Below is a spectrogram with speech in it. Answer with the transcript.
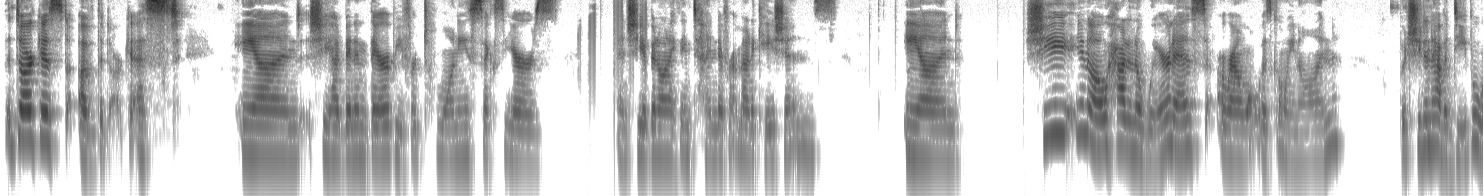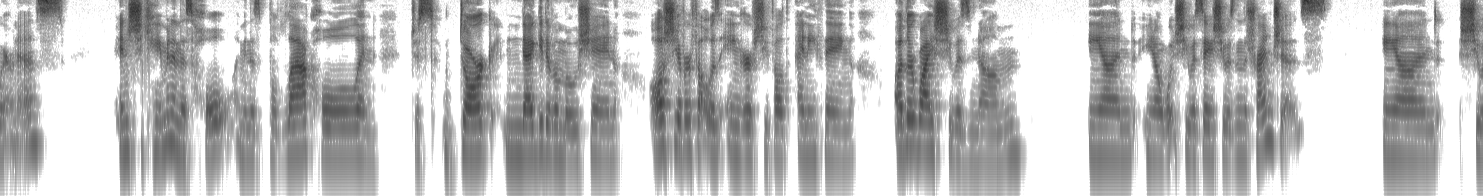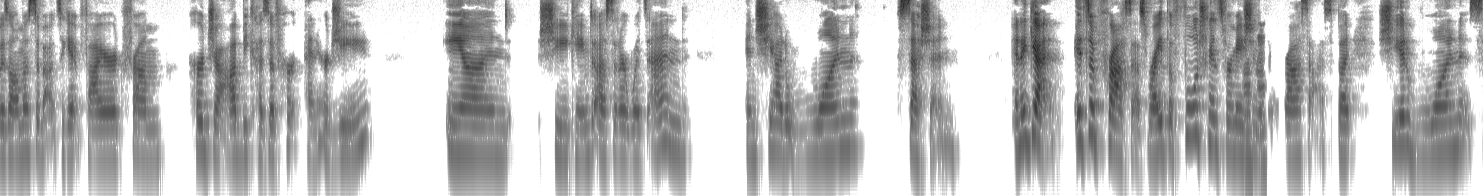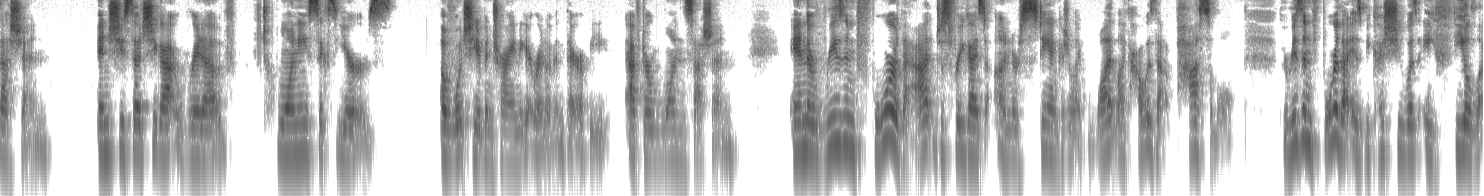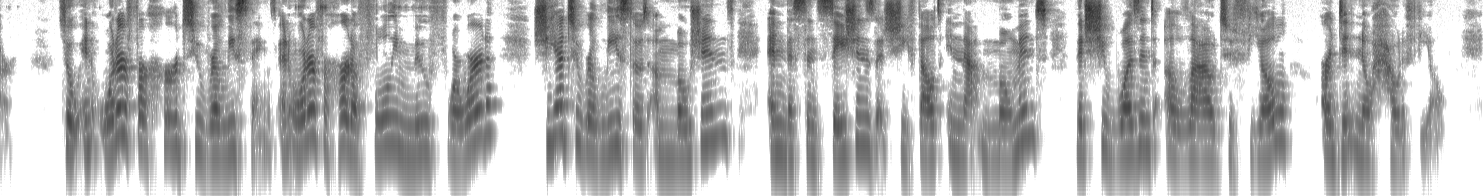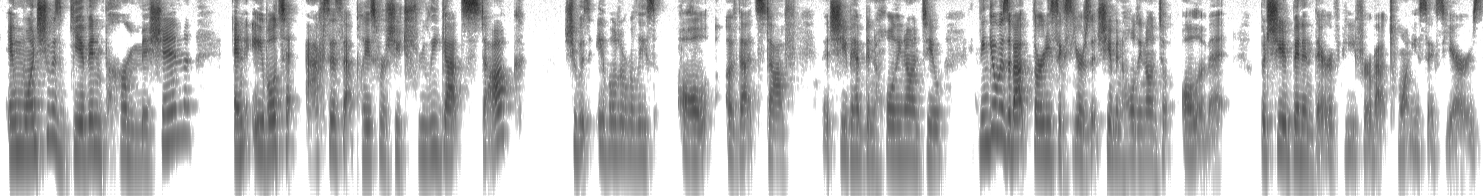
the darkest of the darkest. And she had been in therapy for 26 years. And she had been on, I think, 10 different medications. And she, you know, had an awareness around what was going on, but she didn't have a deep awareness and she came in in this hole i mean this black hole and just dark negative emotion. All she ever felt was anger if she felt anything. Otherwise she was numb and you know what she would say she was in the trenches and she was almost about to get fired from her job because of her energy and she came to us at our wits end and she had one session and again, it's a process, right? The full transformation mm-hmm. is a process. But she had one session and she said she got rid of 26 years of what she had been trying to get rid of in therapy after one session. And the reason for that, just for you guys to understand, because you're like, what? Like, how is that possible? The reason for that is because she was a feeler. So, in order for her to release things, in order for her to fully move forward, she had to release those emotions and the sensations that she felt in that moment that she wasn't allowed to feel or didn't know how to feel. And once she was given permission and able to access that place where she truly got stuck, she was able to release all of that stuff that she had been holding on to. I think it was about 36 years that she had been holding on to all of it, but she had been in therapy for about 26 years.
